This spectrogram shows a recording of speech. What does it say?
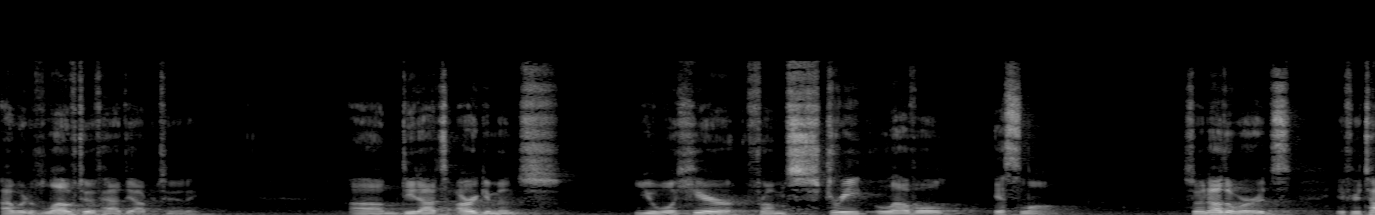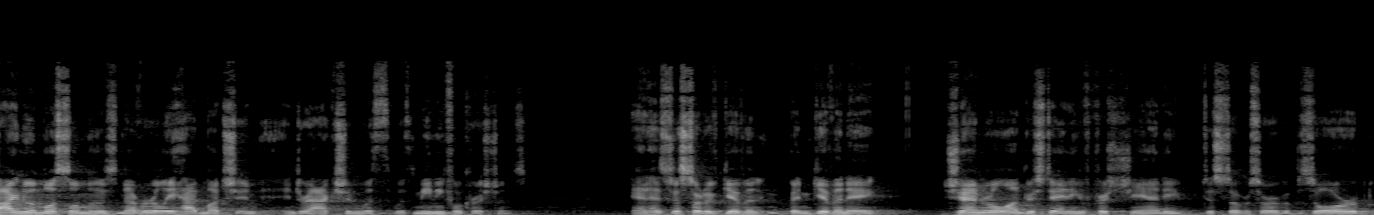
I would have loved to have had the opportunity. Um, Deedat's arguments you will hear from street level Islam. So, in other words, if you're talking to a Muslim who's never really had much in, interaction with, with meaningful Christians and has just sort of given, been given a general understanding of Christianity, just sort of, sort of absorbed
